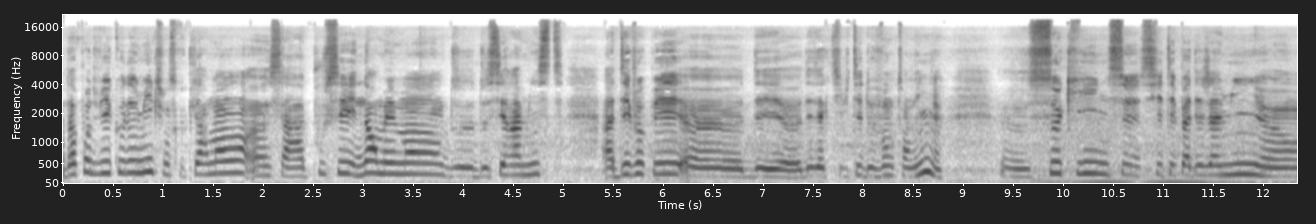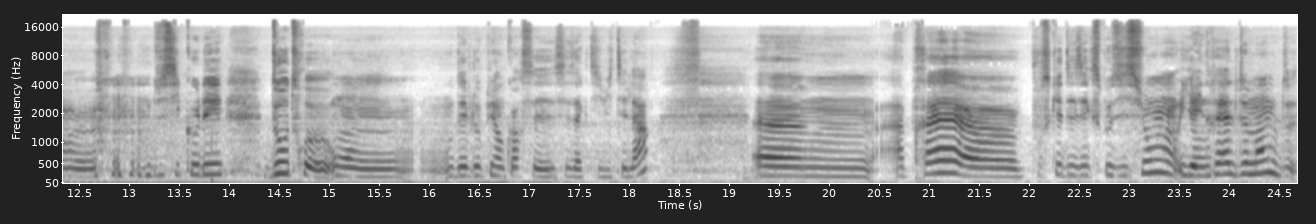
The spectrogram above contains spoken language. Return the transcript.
D'un point de vue économique, je pense que clairement, ça a poussé énormément de céramistes à développer euh, euh, des, activités de vente en ligne. Euh, ceux qui ne s'y étaient pas déjà mis ont dû s'y coller, d'autres ont, développé encore ces, activités-là. Après, pour ce qui est des expositions, il y a une réelle demande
